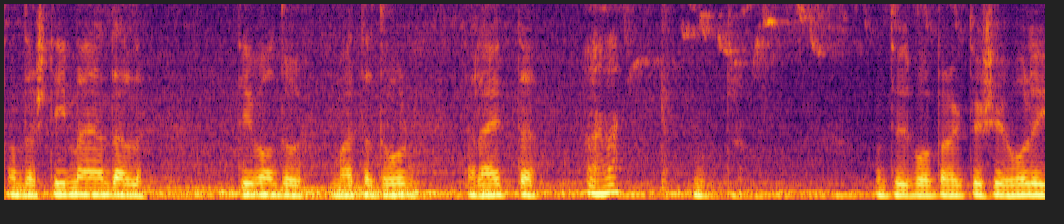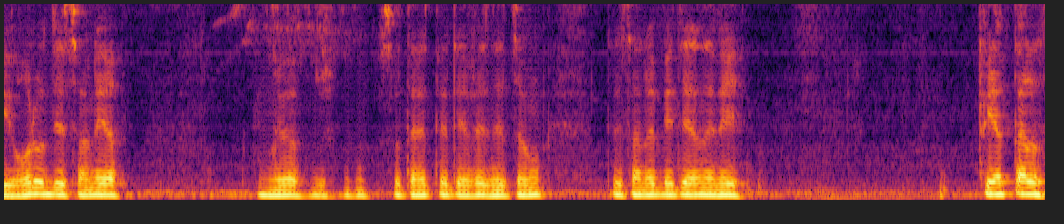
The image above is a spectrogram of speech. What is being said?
dann der Stimmeandal, die waren da Matadoren, der Reiter. Aha. Und das war praktisch ein alle Jahr und die sind ja, ja so deutlich darf ich es nicht sagen, die sind ja mit ihren Viertel.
